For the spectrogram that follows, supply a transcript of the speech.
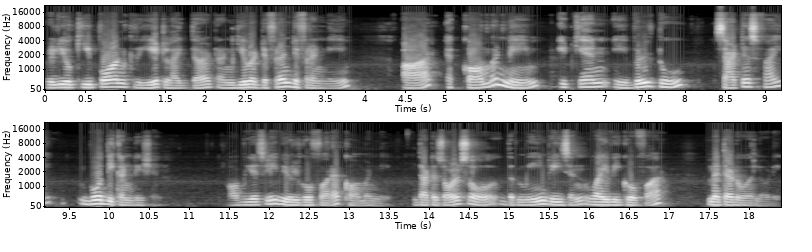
Will you keep on create like that and give a different different name? Or a common name it can able to satisfy both the condition. Obviously we will go for a common name that is also the main reason why we go for method overloading.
